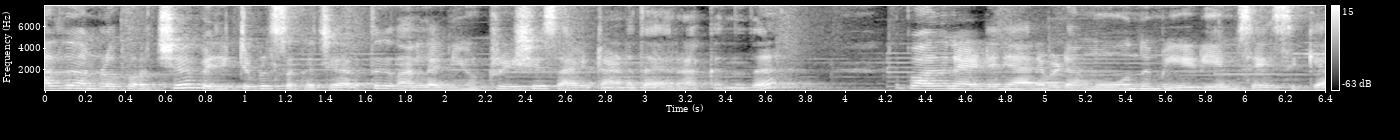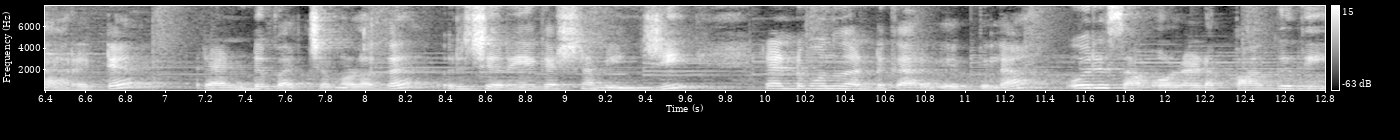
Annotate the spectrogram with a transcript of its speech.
അത് നമ്മൾ കുറച്ച് വെജിറ്റബിൾസ് ഒക്കെ ചേർത്ത് നല്ല ന്യൂട്രീഷ്യസ് ആയിട്ടാണ് തയ്യാറാക്കുന്നത്. അപ്പോൾ അതിനായിട്ട് ഞാനിവിടെ മൂന്ന് മീഡിയം സൈസ് ക്യാരറ്റ് രണ്ട് പച്ചമുളക് ഒരു ചെറിയ കഷ്ണം ഇഞ്ചി രണ്ട് മൂന്ന് തണ്ട് കറിവേപ്പില ഒരു സവോളയുടെ പകുതി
